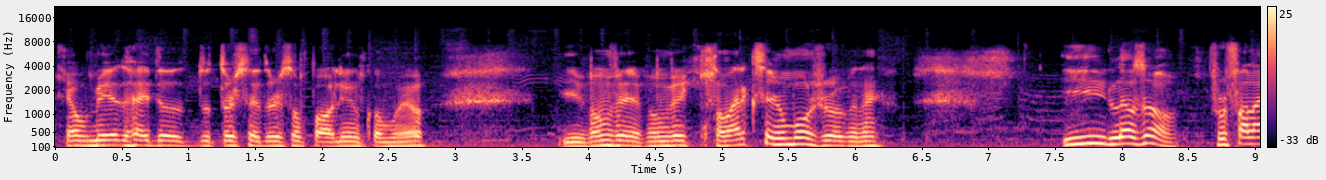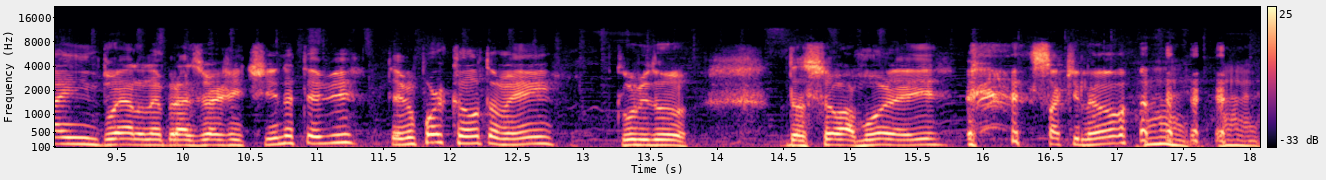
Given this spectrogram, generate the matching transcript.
que é o medo aí do, do torcedor São Paulino como eu. E vamos ver, vamos ver. Tomara que seja um bom jogo, né? E, Leozão, por falar em duelo, né, Brasil e Argentina, teve, teve o Porcão também, clube do, do seu amor aí, só que não. Ai, ai.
